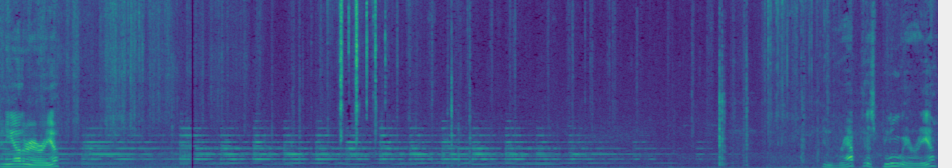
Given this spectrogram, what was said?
any other area. And wrap this blue area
